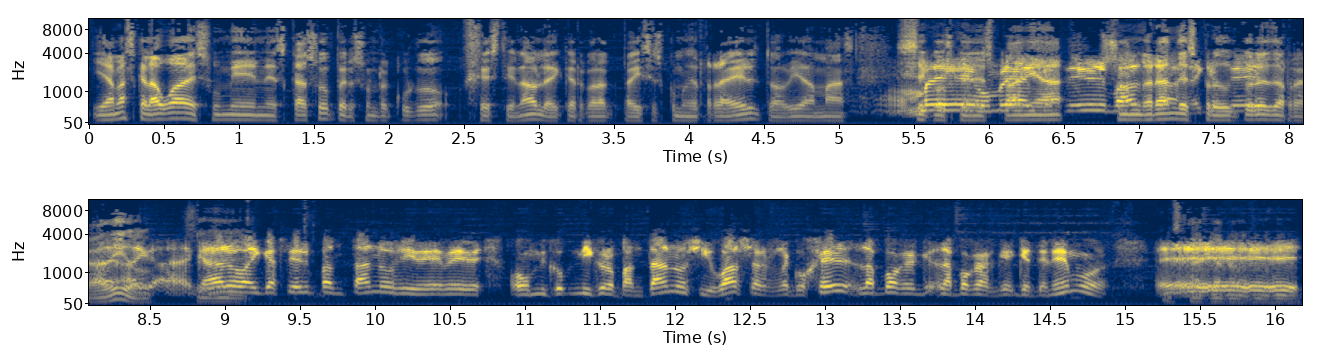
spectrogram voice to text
Y además que el agua es un bien escaso, pero es un recurso gestionable. Hay que recordar que países como Israel, todavía más secos que en España, son grandes productores de regadío. Claro, hay que hacer pantanos y, eh, o micropantanos y balsas, recoger la poca, la poca que, tenemos. Eh,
